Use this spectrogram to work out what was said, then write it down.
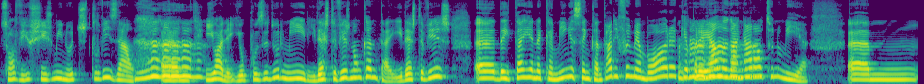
só viu X minutos de televisão. Um, e olha, eu pus a dormir e desta vez não cantei. E desta vez uh, deitei-a na caminha sem cantar e fui-me embora, que é para ela ganhar autonomia. Um,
